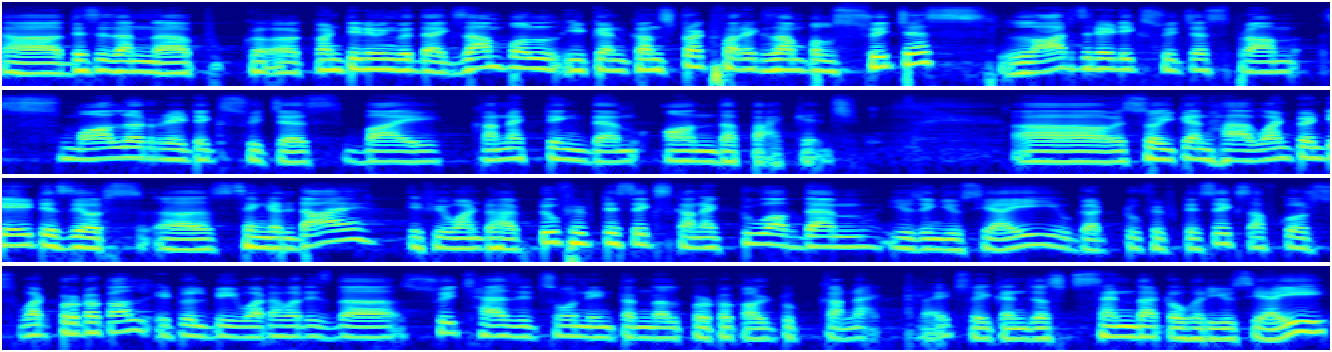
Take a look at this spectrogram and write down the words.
Uh, this is an, uh, uh, continuing with the example. You can construct, for example, switches, large radix switches from smaller radix switches by connecting them on the package. Uh, so you can have 128 is your uh, single die. If you want to have 256, connect two of them using UCIe, you got 256. Of course, what protocol? It will be whatever is the switch has its own internal protocol to connect, right? So you can just send that over UCIe.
